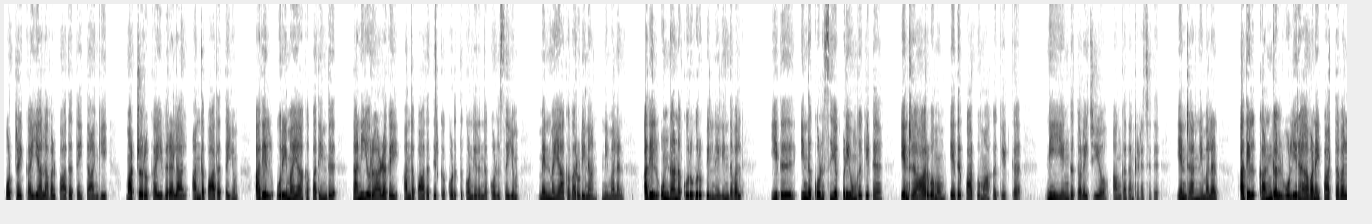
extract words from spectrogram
ஒற்றை கையால் அவள் பாதத்தை தாங்கி மற்றொரு கை விரலால் அந்த பாதத்தையும் அதில் உரிமையாக பதிந்து தனியொரு அழகை அந்த பாதத்திற்கு கொடுத்து கொண்டிருந்த கொலுசையும் மென்மையாக வருடினான் நிமலன். அதில் உண்டான குறுகுறுப்பில் நெளிந்தவள் இது இந்த கொலுசு எப்படி உங்ககிட்ட? என்று ஆர்வமும் எதிர்பார்ப்புமாக கேட்க நீ எங்க தொலைச்சியோ அங்கதான் கிடைச்சது என்றான் நிமலன். அதில் கண்கள் ஒளிர அவனை பார்த்தவள்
